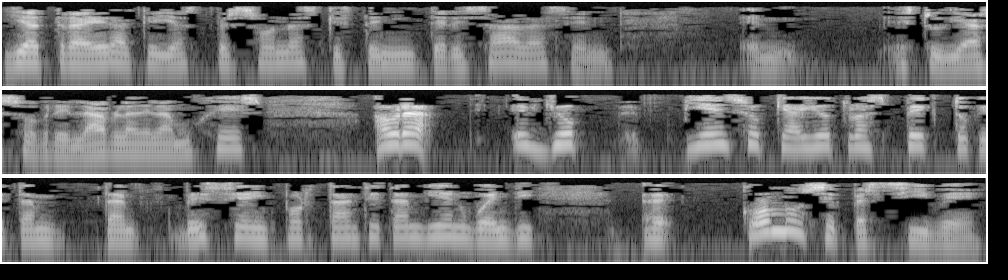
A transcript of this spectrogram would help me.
y atraer a aquellas personas que estén interesadas en, estudiar sobre el habla de la mujer. Ahora, eh, yo pienso que hay otro aspecto que tal vez sea importante también, Wendy. Eh, ¿Cómo se percibe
